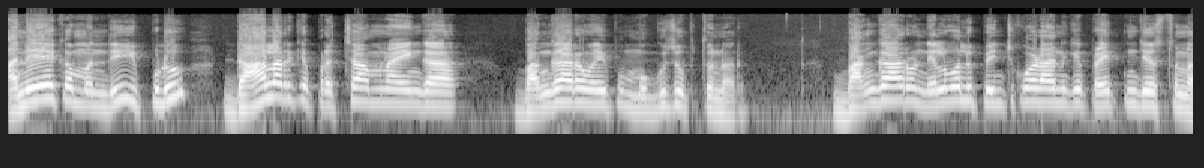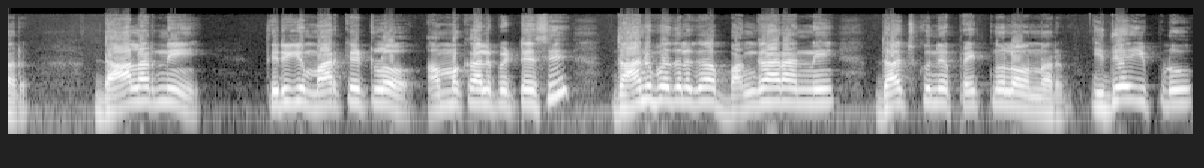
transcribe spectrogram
అనేక మంది ఇప్పుడు డాలర్కి ప్రత్యామ్నాయంగా బంగారం వైపు మొగ్గు చూపుతున్నారు. బంగారం నిల్వలు పెంచుకోవడానికి ప్రయత్నం చేస్తున్నారు. డాలర్ని తిరిగి మార్కెట్లో అమ్మకాలు పెట్టేసి దాని బదులుగా బంగారాన్ని దాచుకునే ప్రయత్నంలో ఉన్నారు. ఇదే ఇప్పుడు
